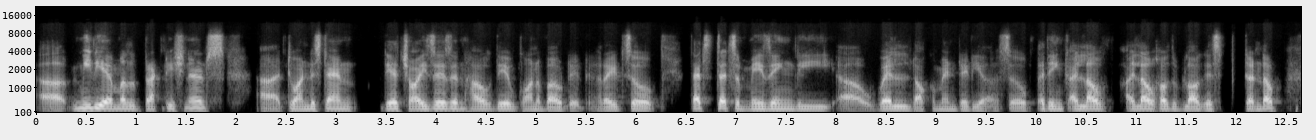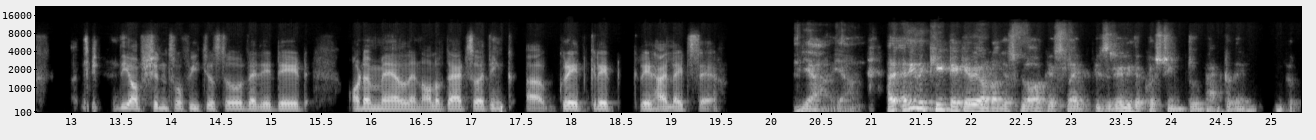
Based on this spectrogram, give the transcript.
uh, media ML practitioners uh, to understand their choices and how they've gone about it. Right, so that's that's amazingly uh, well documented here. So I think I love I love how the blog is turned up, the options for feature store that they did, AutoML and all of that. So I think uh, great, great, great highlights there. Yeah, yeah. I, think the key takeaway out of this blog is like is really the question to back to the the,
